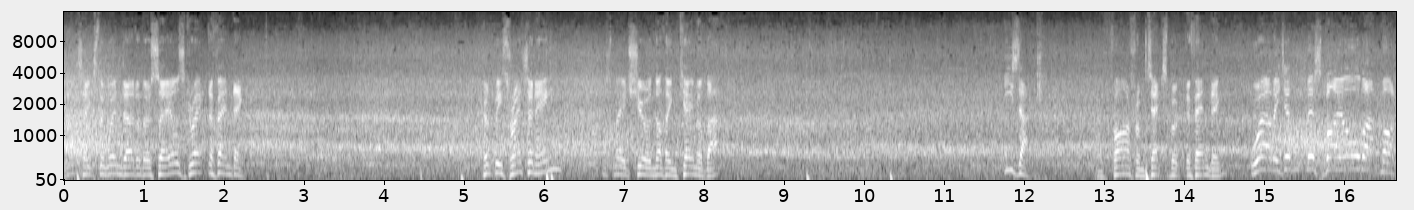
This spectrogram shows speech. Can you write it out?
that takes the wind out of their sails. Great defending. Could be threatening. Just made sure nothing came of that. Isak. And far from textbook defending. Well, he didn't miss by all that much.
